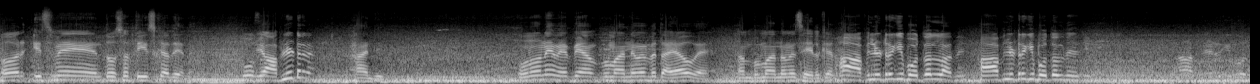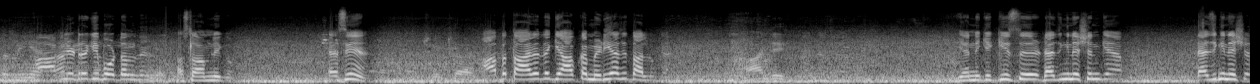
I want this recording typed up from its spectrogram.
और इसमें दो सौ तीस का देना है। ये हाफ़ लीटर है? हाँ जी। उन्होंने हमें पे- पैमाने में बताया हुआ है हम पैमानों में सेल कर। हाफ़ लीटर की बोतल ला दें। हाफ़ लीटर की बोतल दें जी। हाफ़ लीटर की बोतल नहीं है। हाफ़ लीटर की बोतल दें। अस्सलाम वालेकुम। कैसे हैं? ठीक ठाक। आप बता रहे थे कि आपका मीडिया से ताल्लुक है। हाँ जी। यानी कि किस डेजिग्नेशन के आप? डेजिग्नेशन?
